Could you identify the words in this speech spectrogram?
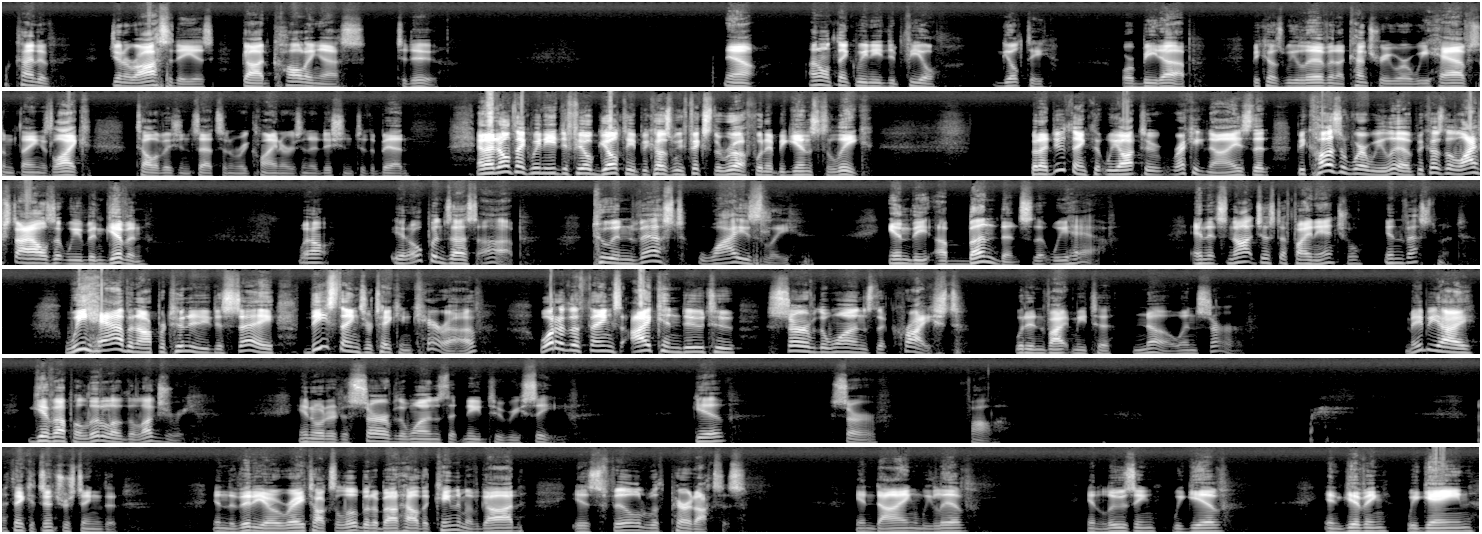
What kind of generosity is God calling us to do? Now, I don't think we need to feel guilty or beat up because we live in a country where we have some things like television sets and recliners in addition to the bed. And I don't think we need to feel guilty because we fix the roof when it begins to leak. But I do think that we ought to recognize that because of where we live, because of the lifestyles that we've been given, well, it opens us up to invest wisely in the abundance that we have. And it's not just a financial investment. We have an opportunity to say, these things are taken care of. What are the things I can do to serve the ones that Christ would invite me to know and serve? Maybe I give up a little of the luxury in order to serve the ones that need to receive. Give, serve, follow. I think it's interesting that in the video, Ray talks a little bit about how the kingdom of God is filled with paradoxes. In dying, we live. In losing, we give. In giving, we gain.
